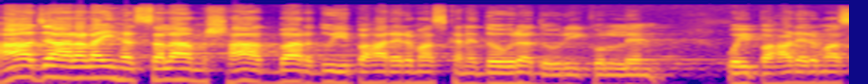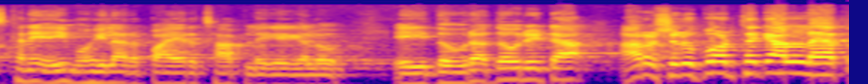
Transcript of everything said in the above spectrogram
হাজার আলাইহাসালাম সাতবার দুই পাহাড়ের মাঝখানে দৌড়াদৌড়ি করলেন। ওই পাহাড়ের মাঝখানে এই মহিলার পায়ের ছাপ লেগে গেল। এই দৌড়া দৌড়িটা আরশের উপর থেকে আল্লাহ এত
